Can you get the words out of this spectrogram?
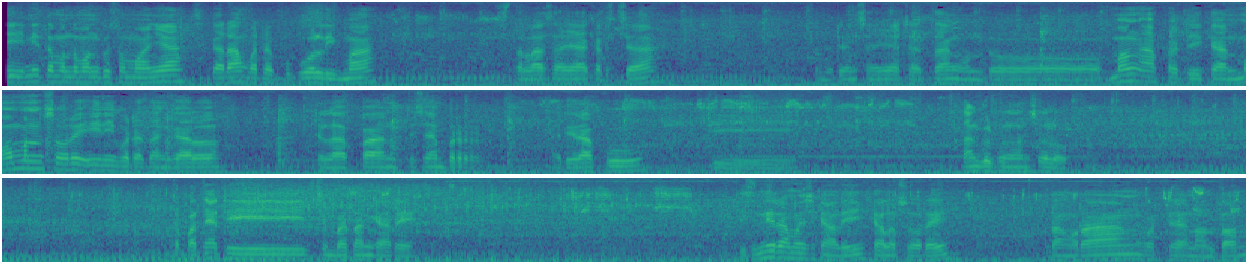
ini teman-temanku semuanya sekarang pada pukul 5 setelah saya kerja. Kemudian saya datang untuk mengabadikan momen sore ini pada tanggal 8 Desember hari Rabu di Tanggul Bengawan Solo. Tepatnya di Jembatan Kare. Di sini ramai sekali kalau sore orang-orang pada nonton.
